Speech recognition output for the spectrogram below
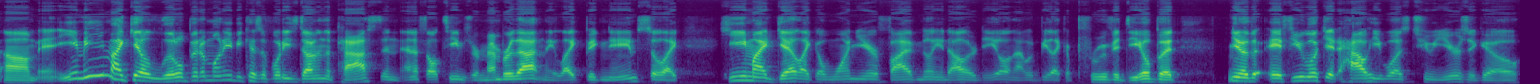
Um, and you mean he might get a little bit of money because of what he's done in the past, and NFL teams remember that and they like big names. So like he might get like a one year, five million dollar deal, and that would be like a prove it deal. But you know, the, if you look at how he was two years ago,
